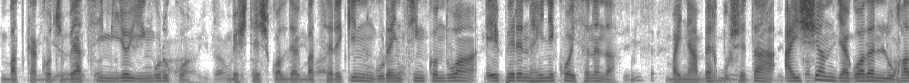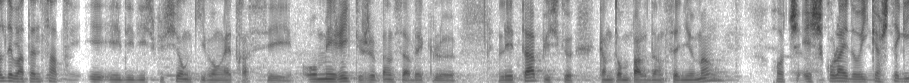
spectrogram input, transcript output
batkakotx behatzi milioi ingurukoa. Beste eskualdeak batzerekin gure haintzinkondua eperen heinekoa izanen da. Baina ber buseta aixean diagoa den lujalde batentzat. Et, et des discussions qui vont être assez homériques, je pense, avec l'État, puisque quand on parle d'enseignement, Hots eskola edo ikastegi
